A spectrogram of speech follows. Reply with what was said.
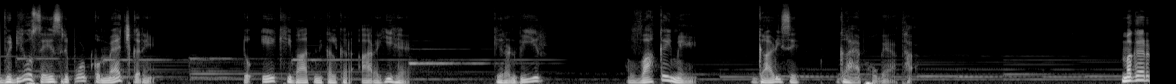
वीडियो से इस रिपोर्ट को मैच करें तो एक ही बात निकल कर आ रही है कि रणबीर वाकई में गाड़ी से गायब हो गया था। मगर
